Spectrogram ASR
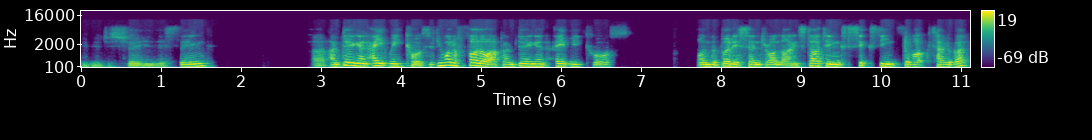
Maybe I'll just show you this thing. Uh, I'm doing an eight week course. If you want to follow up, I'm doing an eight week course on the Buddhist Center Online, starting 16th of October.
